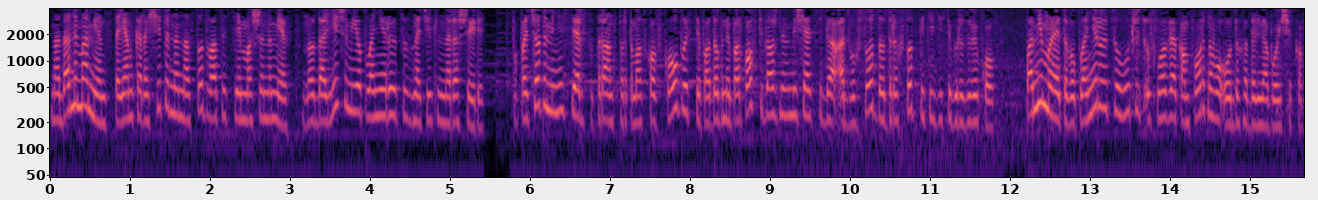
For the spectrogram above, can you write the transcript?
На данный момент стоянка рассчитана на 127 машиномест, но в дальнейшем ее планируется значительно расширить. По подсчетам Министерства транспорта Московской области, подобные парковки должны вмещать в себя от 200 до 350 грузовиков. Помимо этого, планируется улучшить условия комфортного отдыха дальнобойщиков.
